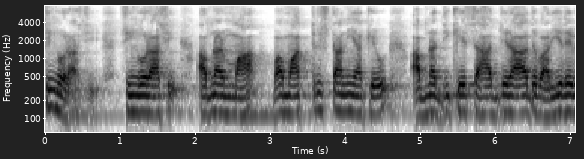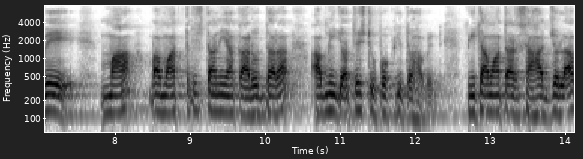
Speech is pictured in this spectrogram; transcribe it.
সিংহ রাশি। সিংহ রাশি, আপনার মা বা মাতৃস্থানীয়াকেও আপনার দিকে সাহায্যের হাত বাড়িয়ে দেবে। মা বা মাতৃস্থানীয়া কারোর দ্বারা আপনি যথেষ্ট উপকৃত হবেন। পিতামাতার সাহায্য লাভ,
